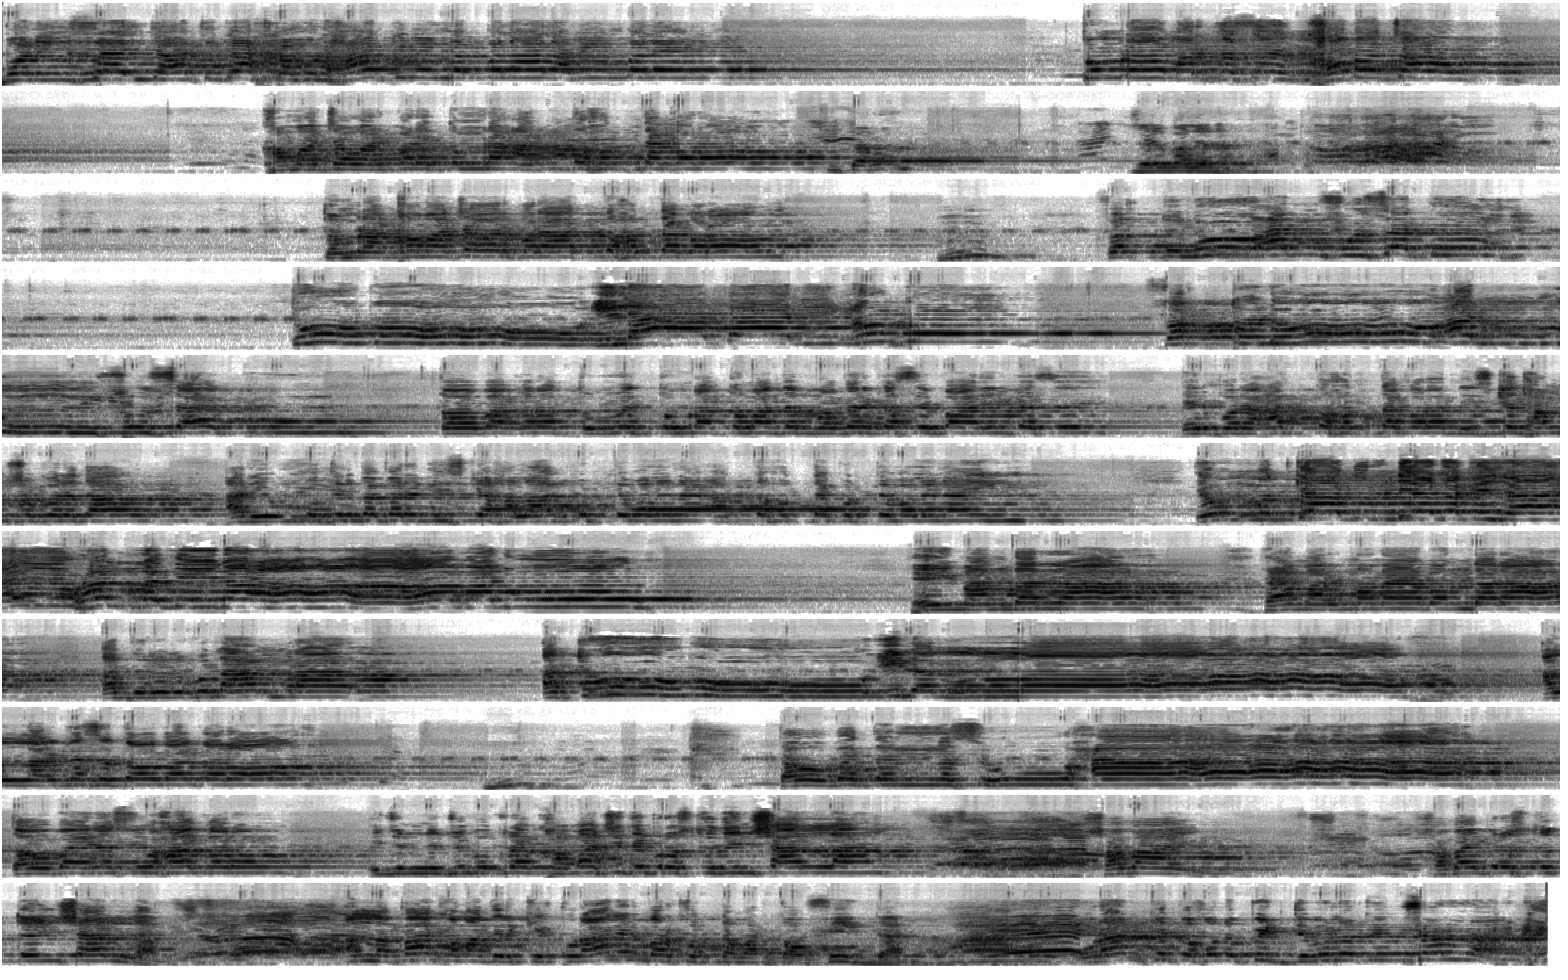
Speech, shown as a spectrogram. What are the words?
বনে ইসরায়েল আহকামুল হাকিমিন রব্বুল আলামিন বলে, তোমরা আমার কাছে ক্ষমা চাও। ক্ষমা চাওয়ার পরে তোমরা আত্মহত্যা করো। কি করো? জোরে বলে না। তোমরা ক্ষমা চাওয়ার পরে আত্মহত্যা করো? ফাকতুলু আনফুসাকুম। তুবু ইলা বারিউকুম তোমরা তোমাদের রবের কাছে, বাড়ির কাছে, এরপরে আত্মহত্যা করা, নিজকে ধ্বংস করে দাও। আর এই উম্মতের ব্যাপারে নিজকে হালাক করতে বলে নাই, আত্মহত্যা করতে বলে নাই। এই হে আমার ননায়া বান্দারা আদরের গোলামরা আল্লাহর কাছে তওবা করো। তাওবাতান নাসুহা। তাওবায় নাসুহা করো। এই জন্য যুবকরা ক্ষমা চিতে প্রস্তুত ইনশাআল্লাহ। সবাই সবাই প্রস্তুত তো ইনশাআল্লাহ। আল্লাহ পাক আমাদেরকে কোরআনের বরকত নেওয়ার তৌফিক দান কোরআনকে কখনো পিট দেবো না তো ইনশাআল্লাহ।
